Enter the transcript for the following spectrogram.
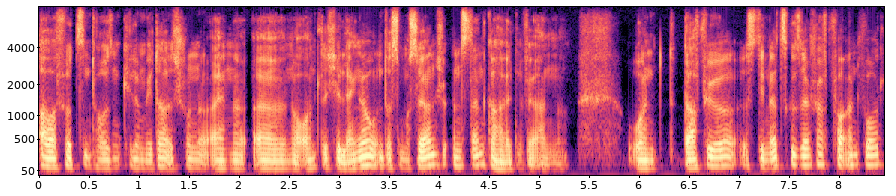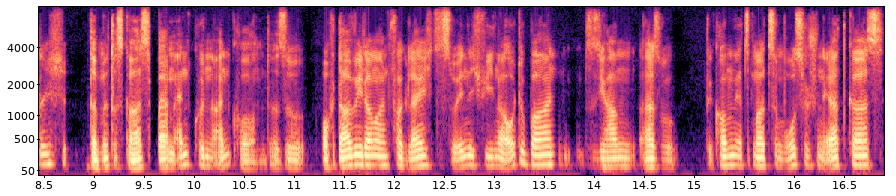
aber 14.000 Kilometer ist schon eine, äh, eine ordentliche Länge und das muss ja instand gehalten werden. Und dafür ist die Netzgesellschaft verantwortlich, damit das Gas beim Endkunden ankommt. Also auch da wieder mal ein Vergleich, das ist so ähnlich wie eine Autobahn. Sie haben, also wir kommen jetzt mal zum russischen Erdgas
